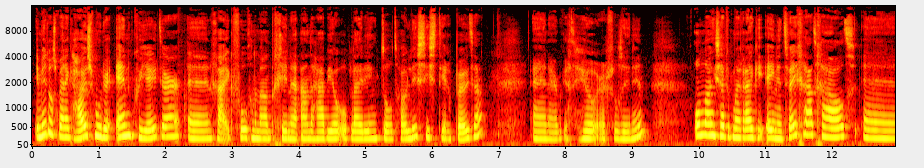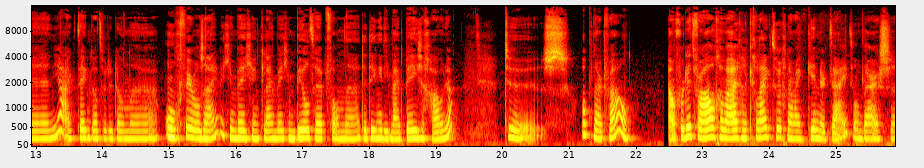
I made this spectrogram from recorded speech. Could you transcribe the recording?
Inmiddels ben ik huismoeder en creator en ga ik volgende maand beginnen aan de HBO-opleiding tot holistisch therapeute. En daar heb ik echt heel erg veel zin in. Onlangs heb ik mijn Reiki 1 en 2 graad gehaald. En ja, ik denk dat we er dan uh, ongeveer wel zijn. Dat je een beetje een klein beetje een beeld hebt van uh, de dingen die mij bezighouden. Dus op naar het verhaal. Nou, voor dit verhaal gaan we eigenlijk gelijk terug naar mijn kindertijd. Want daar is uh,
